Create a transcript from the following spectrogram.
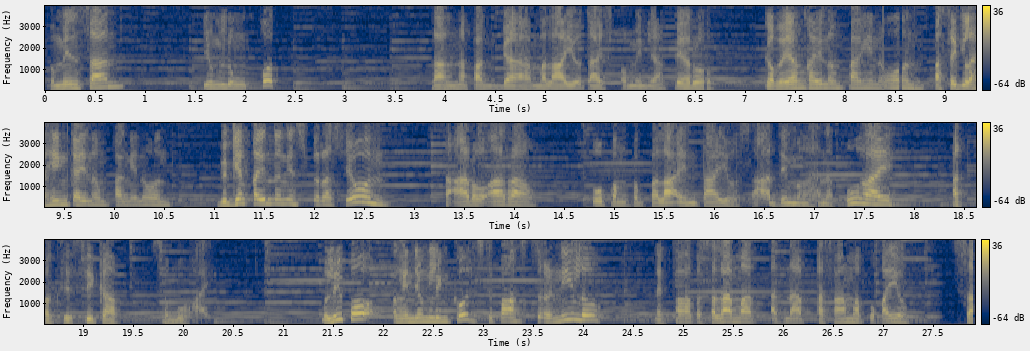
Kuminsan, yung lungkot, lalo na pag uh, malayo tayo sa pamilya. Pero gabayan kayo ng Panginoon, pasiglahin kayo ng Panginoon, bigyan kayo ng inspirasyon sa araw-araw upang pagpalain tayo sa ating mga hanap buhay at pagsisikap sa buhay. Muli po, ang inyong lingkod, si Pastor Nilo, nagpapasalamat at napasama po kayo sa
